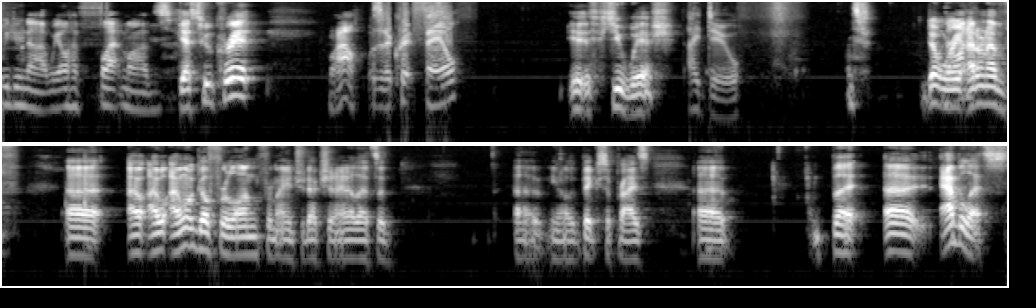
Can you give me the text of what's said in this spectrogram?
we do not. We all have flat mods. Guess who crit? Wow. Was it a crit fail? Y- You wish. I do. Don't worry, Not- I don't have. Uh, I, I I won't go for long for my introduction. I know that's a, uh, you know, a big surprise. Uh, but uh, aboleths,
